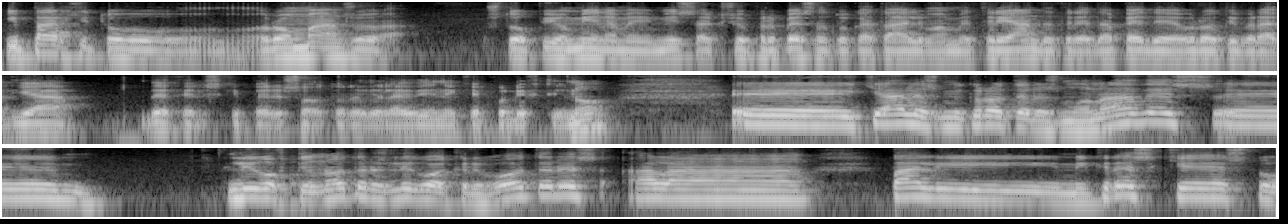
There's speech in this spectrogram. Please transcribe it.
Υπάρχει το ρομάντζο στο οποίο μείναμε εμείς αξιοπρεπέστατο κατάλημα με 30-35 ευρώ τη βραδιά. Δεν θέλεις και περισσότερο, δηλαδή είναι και πολύ φτηνό. Ε, και άλλες μικρότερες μονάδες, ε, λίγο φτηνότερες, λίγο ακριβότερες, αλλά πάλι μικρές και στο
